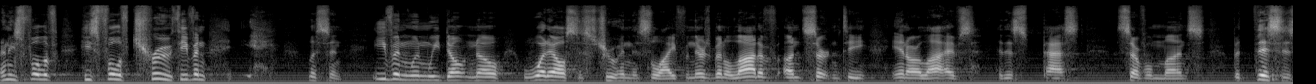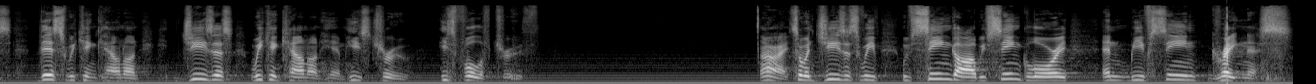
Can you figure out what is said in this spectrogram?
And He's full of, he's full of truth. Even, listen, even when we don't know what else is true in this life. And there's been a lot of uncertainty in our lives this past several months. But this is this we can count on. Jesus, we can count on him. He's true. He's full of truth. All right, so in Jesus we've we've seen God, we've seen glory, and we've seen greatness.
